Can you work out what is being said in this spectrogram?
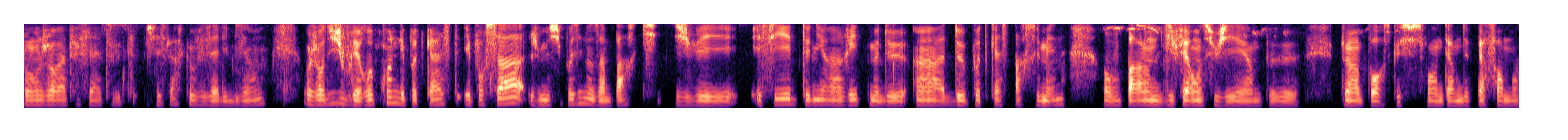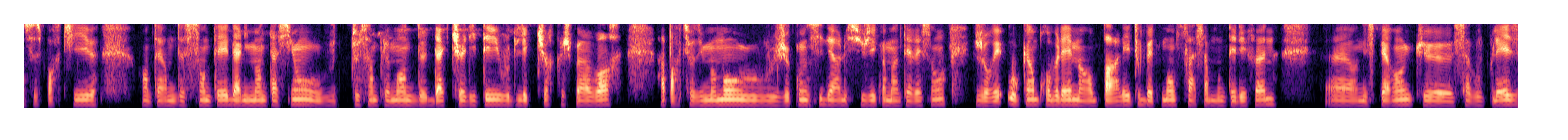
Bonjour à tous et à toutes, j'espère que vous allez bien. Aujourd'hui, je voulais reprendre les podcasts et pour ça, je me suis posé dans un parc. Je vais essayer de tenir un rythme de un à 2 podcasts par semaine en vous parlant de différents sujets, un peu, peu importe que ce soit en termes de performance sportive, en termes de santé, d'alimentation ou tout simplement d'actualité ou de lecture que je peux avoir. À partir du moment où je considère le sujet comme intéressant, j'aurai aucun problème à en parler tout bêtement face à mon téléphone, euh, en espérant que ça vous plaise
